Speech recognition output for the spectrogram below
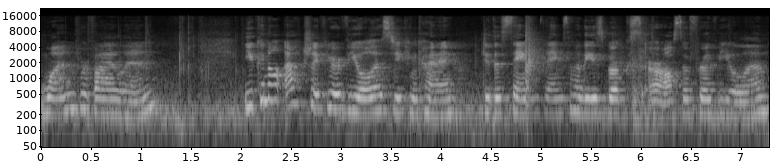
1 for violin. You can all, actually, if you're a violist, you can kind of do the same thing. Some of these books are also for viola.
